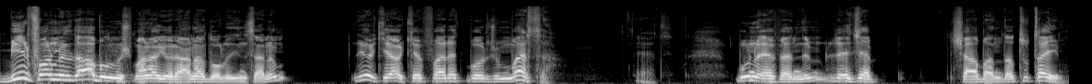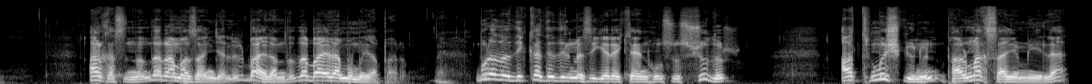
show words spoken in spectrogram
Bir formül daha bulmuş bana göre Anadolu insanım. Diyor ki ya kefaret borcum varsa Evet. Bunu efendim Recep Şaban'da tutayım. Arkasından da Ramazan gelir. Bayramda da bayramımı yaparım. Evet. Burada dikkat edilmesi gereken husus şudur. 60 günün parmak sayımıyla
